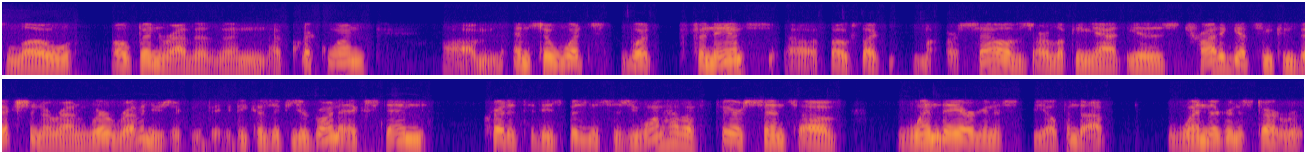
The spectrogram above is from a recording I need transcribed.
slow open rather than a quick one. Um, and so what's what finance uh, folks like ourselves are looking at is try to get some conviction around where revenues are going to be. Because if you're going to extend credit to these businesses, you want to have a fair sense of when they are going to be opened up, when they're going to start re-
